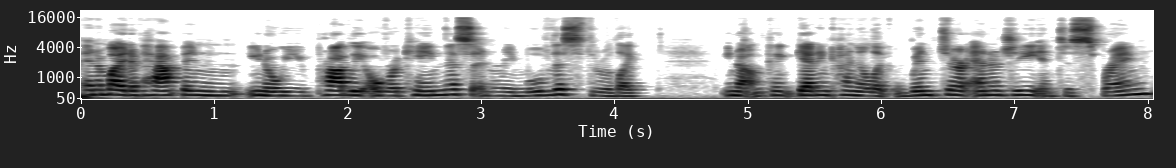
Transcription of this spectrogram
And it might have happened, you know, you probably overcame this and removed this through like, you know, I'm getting kind of like winter energy into spring.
